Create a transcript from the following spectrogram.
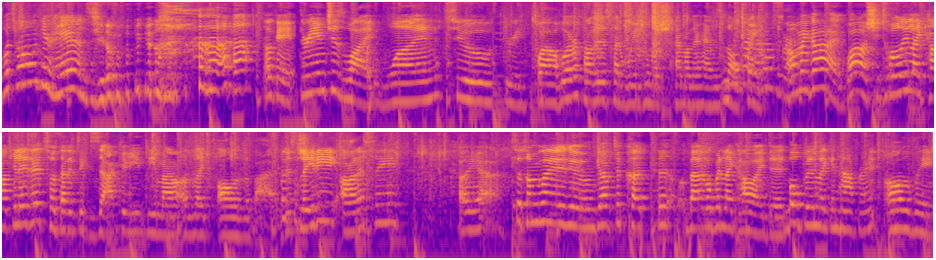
What's wrong with your hands? Okay, three inches wide. One, two, three. Wow, whoever thought of this had way too much time on their hands. No, thanks. Oh my god. Wow, she totally like calculated it so that it's exactly the amount of like all of the bags. This lady, honestly, hell yeah. So tell me what I need to do. You have to cut the bag open like how I did. Open like in half, right? All the way.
